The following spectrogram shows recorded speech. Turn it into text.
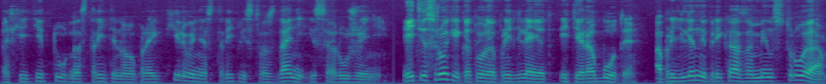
архитектурно-строительного проектирования, строительства зданий и сооружений. Эти сроки, которые определяют эти работы, определены приказом Минстроя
